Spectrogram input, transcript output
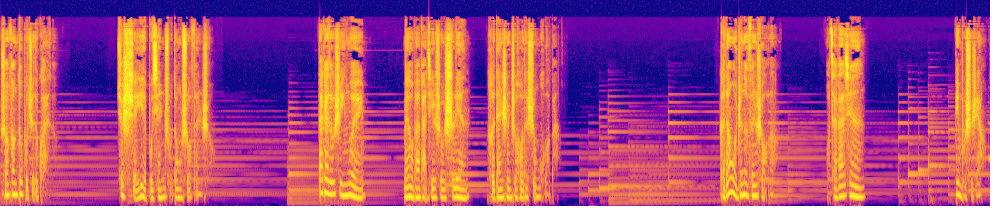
双方都不觉得快乐，却谁也不先主动说分手。大概都是因为没有办法接受失恋和单身之后的生活吧。可当我真的分手了，我才发现，并不是这样的。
